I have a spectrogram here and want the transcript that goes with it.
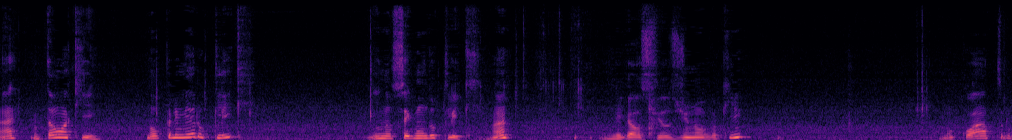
É, então aqui, no primeiro clique e no segundo clique. Né? Ligar os fios de novo aqui. No 4,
